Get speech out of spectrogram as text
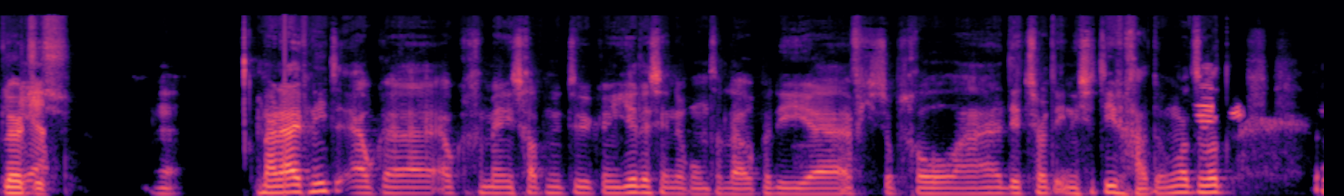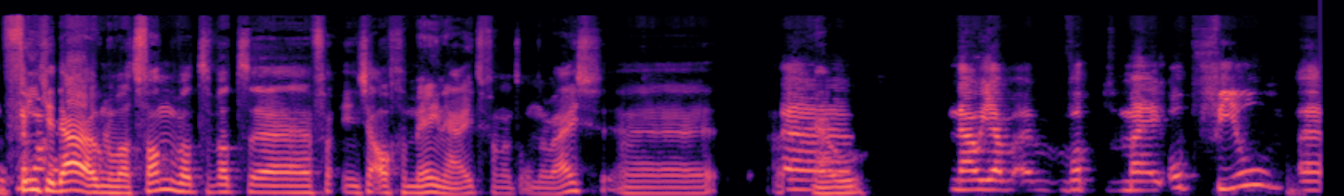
Kleurtjes. Maar daar heeft niet elke, elke gemeenschap natuurlijk een Jillis in de rond te lopen die uh, eventjes op school uh, dit soort initiatieven gaat doen. Wat, wat, vind je daar ook nog wat van? Wat, wat uh, in zijn algemeenheid van het onderwijs? nou, nou ja, wat mij opviel uh,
